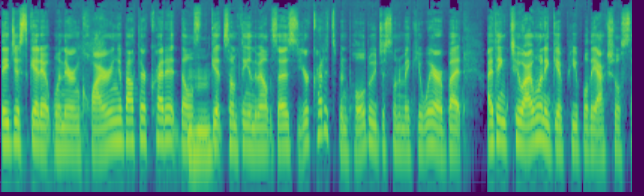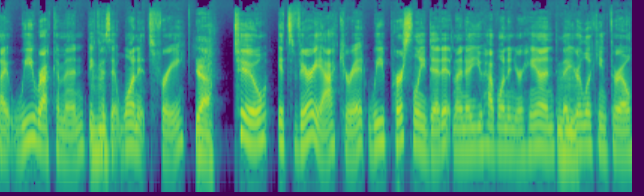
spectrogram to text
they just get it when they're inquiring about their credit. They'll Mhm. get something in the mail that says, Your credit's been pulled. We just want to make you aware. But I think, too, I want to give people the actual site we recommend Mm-hmm. because it one, it's free. yeah Two, it's very accurate. We personally did it, and I know you have one in your hand that Mhm. you're looking through.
